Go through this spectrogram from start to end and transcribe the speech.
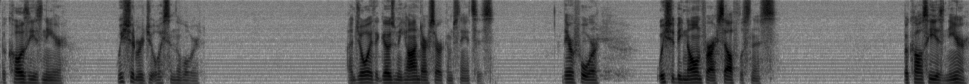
because he is near, we should rejoice in the Lord. A joy that goes beyond our circumstances. Therefore, we should be known for our selflessness because he is near.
